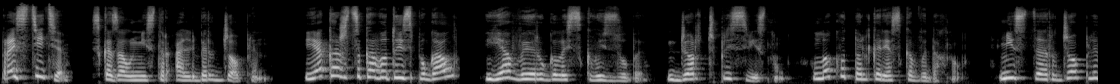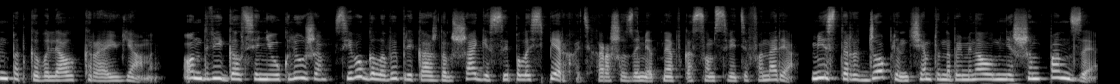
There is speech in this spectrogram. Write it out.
«Простите!» — сказал мистер Альберт Джоплин. «Я, кажется, кого-то испугал?» Я выругалась сквозь зубы. Джордж присвистнул. Локвуд только резко выдохнул. Мистер Джоплин подковылял к краю ямы. Он двигался неуклюже, с его головы при каждом шаге сыпалась перхоть, хорошо заметная в косом свете фонаря. Мистер Джоплин чем-то напоминал мне шимпанзе,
